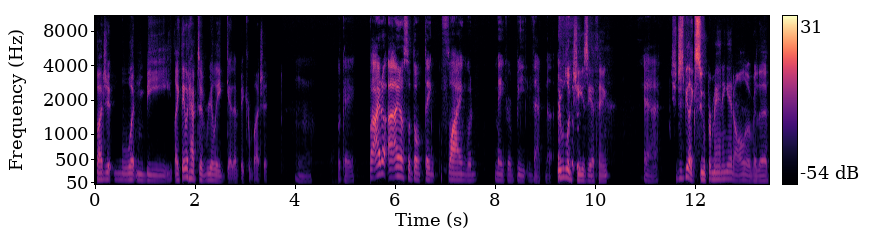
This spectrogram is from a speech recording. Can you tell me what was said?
budget wouldn't be like they would have to really get a bigger budget. Mm. Okay, but I don't. I also don't think flying would make her beat Vecna. It would look cheesy. I think Yeah, she'd just be like Supermaning it all over the.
